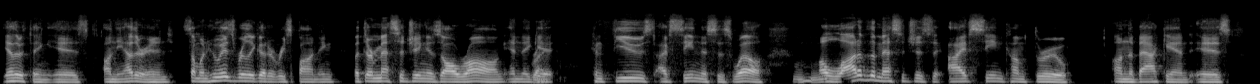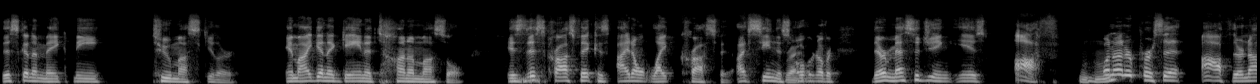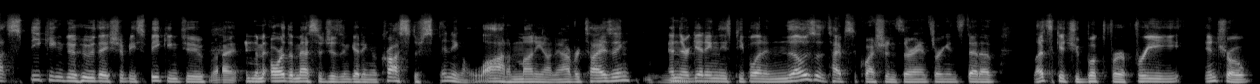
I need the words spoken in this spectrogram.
the other thing is on the other end, someone who is really good at responding, but their messaging is all wrong and they right. get confused. I've seen this as well. Mm-hmm. A lot of the messages that I've seen come through on the back end is this going to make me too muscular? Am I going to gain a ton of muscle? Is mm-hmm. this CrossFit? Because I don't like CrossFit. I've seen this right. over and over. Their messaging is off. Mm-hmm. 100% off. They're not speaking to who they should be speaking to, right? The, or the message isn't getting across. They're spending a lot of money on advertising, mm-hmm. and they're getting these people in. And those are the types of questions they're answering instead of let's get you booked for a free intro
